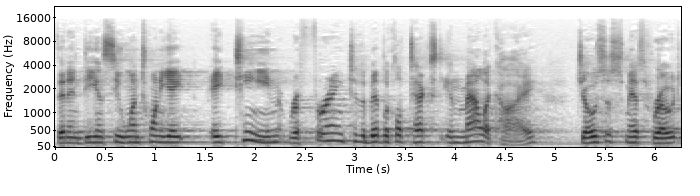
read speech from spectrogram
Then in D&C 128 18, referring to the biblical text in Malachi, Joseph Smith wrote,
